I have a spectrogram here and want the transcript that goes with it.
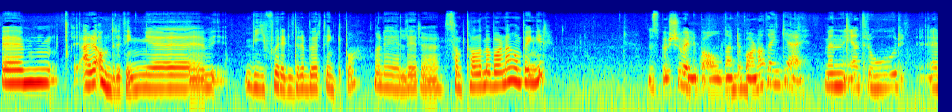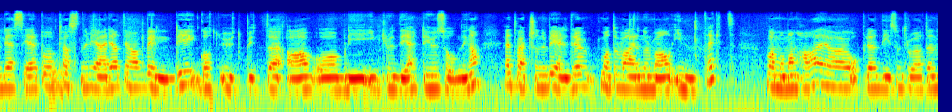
Um, er det andre ting uh, vi foreldre bør tenke på når det gjelder uh, samtaler med barna om penger? Det spørs jo veldig på alderen til barna, tenker jeg. Men jeg tror, eller jeg ser på klassene vi er i, at de har veldig godt utbytte av å bli inkludert i husholdninga. Etter hvert som du blir eldre, på en måte hva er en normal inntekt? Hva må man ha? Jeg har jo opplevd de som tror at en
